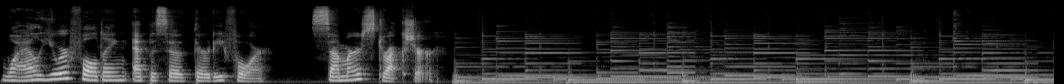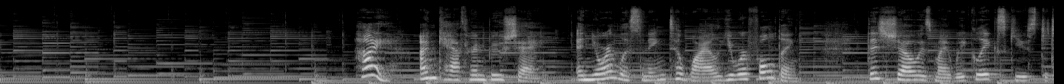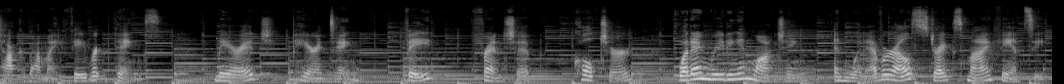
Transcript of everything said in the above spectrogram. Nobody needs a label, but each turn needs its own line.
While You Were Folding, Episode 34 Summer Structure. Hi, I'm Catherine Boucher, and you're listening to While You Were Folding. This show is my weekly excuse to talk about my favorite things marriage, parenting, faith, friendship, culture, what I'm reading and watching, and whatever else strikes my fancy.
